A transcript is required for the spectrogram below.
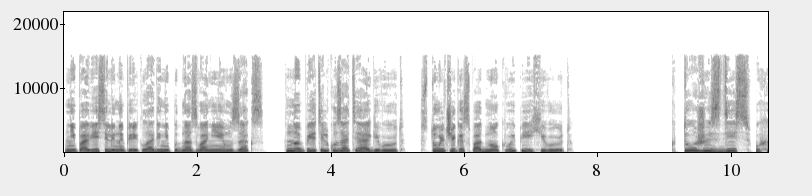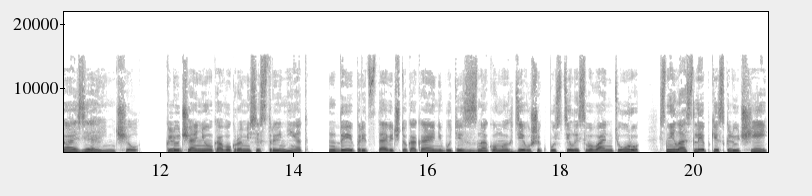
не повесили на перекладине под названием ЗАГС, но петельку затягивают, стульчик из-под ног выпихивают. Кто же здесь похозяйничал? Ключа ни у кого, кроме сестры, нет, да и представить, что какая-нибудь из знакомых девушек пустилась в авантюру, сняла слепки с ключей,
